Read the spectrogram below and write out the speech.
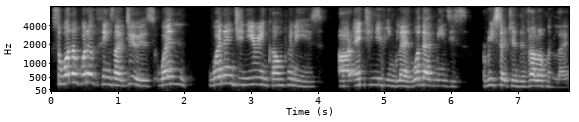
so one of one of the things I do is when when engineering companies are engineering led, what that means is research and development led,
